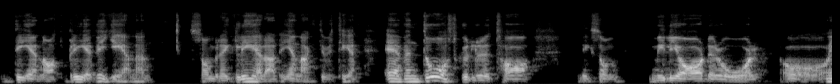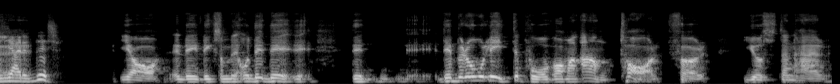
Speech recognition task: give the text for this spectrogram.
DNA bredvid genen som reglerar genaktivitet. Även då skulle det ta liksom miljarder år. Och, Miljarder? Ja, det, liksom, och det, det, det, det beror lite på vad man antar för just den här,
